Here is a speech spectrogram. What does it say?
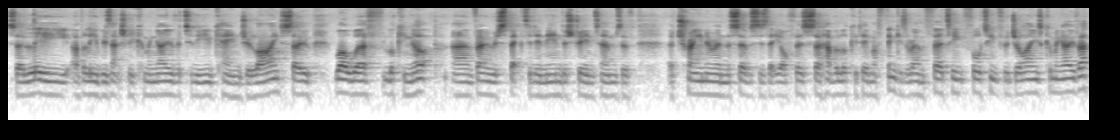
so Lee, I believe, is actually coming over to the UK in July. So well worth looking up. Uh, very respected in the industry in terms of a trainer and the services that he offers. So have a look at him. I think it's around 13th, 14th of July. He's coming over.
